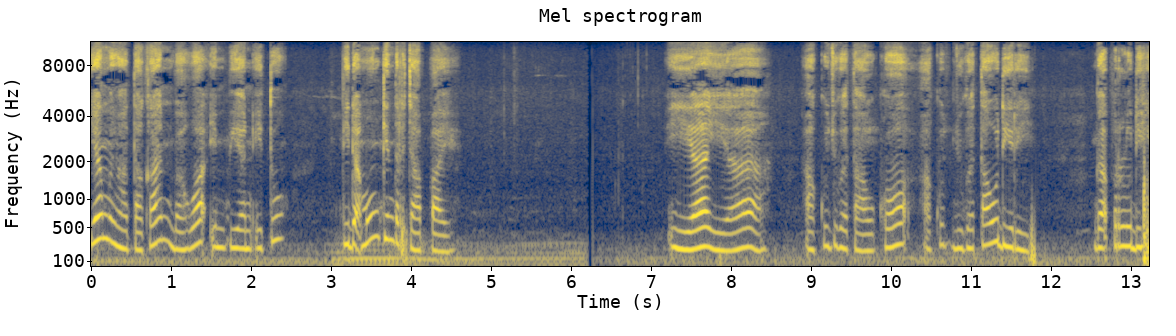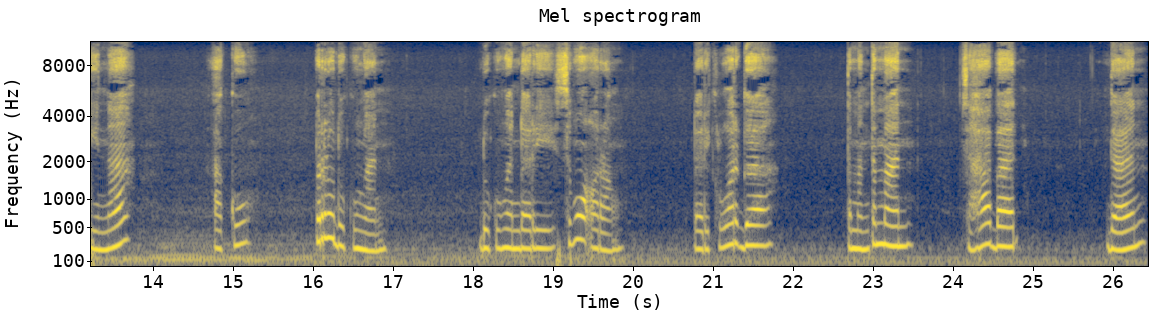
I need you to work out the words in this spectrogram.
yang mengatakan bahwa impian itu tidak mungkin tercapai. Iya, iya, aku juga tahu kok, aku juga tahu diri. Gak perlu dihina, aku perlu dukungan. Dukungan dari semua orang, dari keluarga, teman-teman, sahabat, dan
